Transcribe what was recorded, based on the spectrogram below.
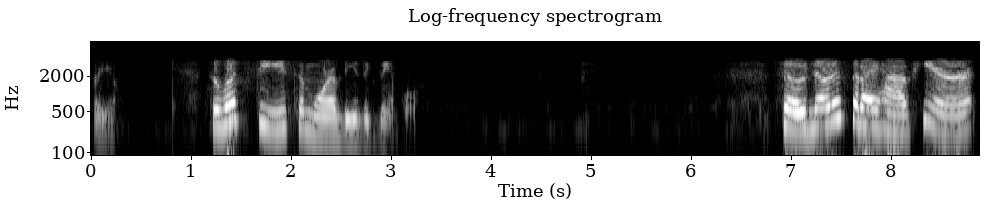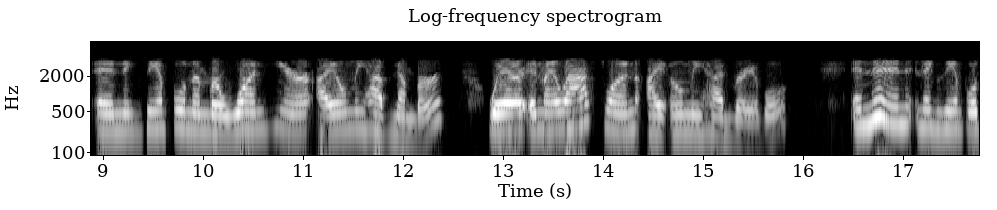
for you. So let's see some more of these examples. So notice that I have here in example number one here, I only have numbers, where in my last one, I only had variables. And then in example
